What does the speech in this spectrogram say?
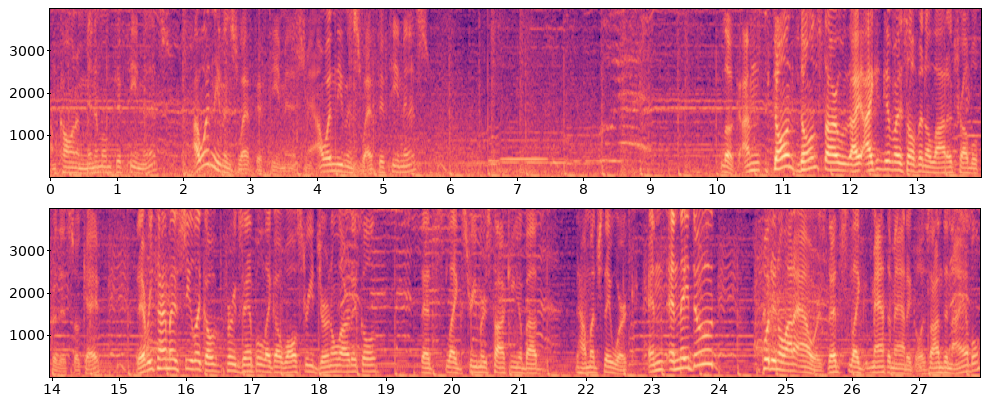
I'm calling a minimum 15 minutes. I wouldn't even sweat 15 minutes, man. I wouldn't even sweat 15 minutes. Look, I'm don't don't start. I I could give myself in a lot of trouble for this. Okay, but every time I see like a, for example, like a Wall Street Journal article, that's like streamers talking about how much they work, and and they do put in a lot of hours. That's like mathematical. It's undeniable.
